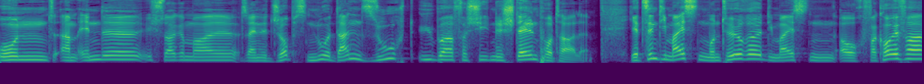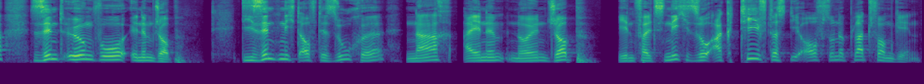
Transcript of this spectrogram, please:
und am Ende, ich sage mal, seine Jobs nur dann sucht über verschiedene Stellenportale. Jetzt sind die meisten Monteure, die meisten auch Verkäufer, sind irgendwo in einem Job. Die sind nicht auf der Suche nach einem neuen Job. Jedenfalls nicht so aktiv, dass die auf so eine Plattform gehen.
